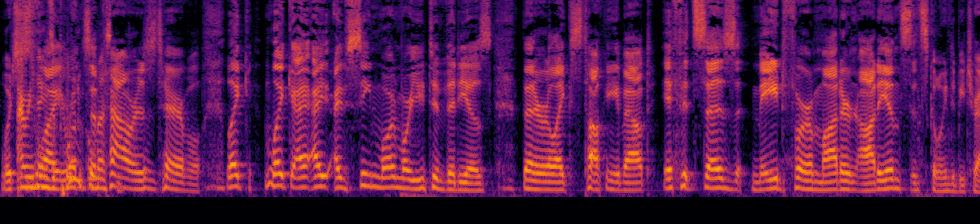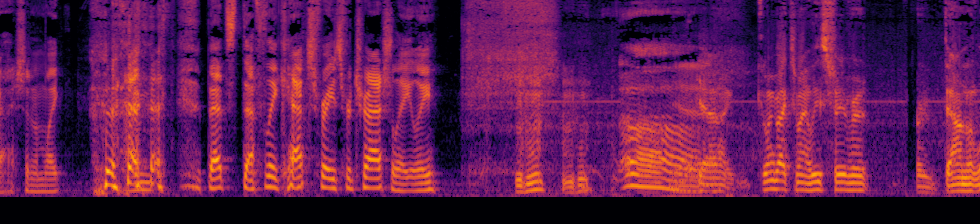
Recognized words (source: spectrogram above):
which is why Rings of message. Power is terrible. Like, like I, I, I've seen more and more YouTube videos that are like talking about if it says "made for a modern audience," it's going to be trash, and I'm like, that's definitely a catchphrase for trash lately. Yeah, going back to my least favorite, or down, a-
